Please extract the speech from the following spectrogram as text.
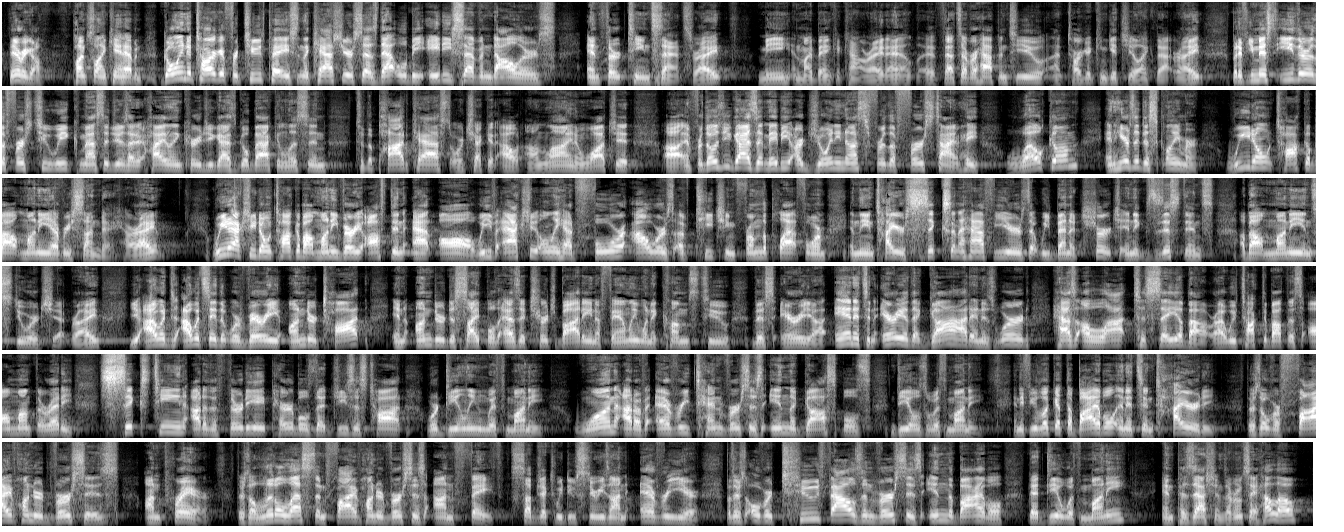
There we go. Punchline can't happen. Going to Target for toothpaste, and the cashier says that will be $87 and 13 cents, right? Me and my bank account, right? And if that's ever happened to you, uh, Target can get you like that, right? But if you missed either of the first two week messages, I highly encourage you guys go back and listen to the podcast or check it out online and watch it. Uh, and for those of you guys that maybe are joining us for the first time, hey, welcome. And here's a disclaimer we don't talk about money every Sunday, all right? We actually don't talk about money very often at all. We've actually only had four hours of teaching from the platform in the entire six and a half years that we've been a church in existence about money and stewardship, right? I would, I would say that we're very under taught and under discipled as a church body and a family when it comes to this area. And it's an area that God and His Word has a lot to say about, right? We've talked about this all month already. 16 out of the 38 parables that Jesus taught were dealing with money. One out of every 10 verses in the Gospels deals with money. And if you look at the Bible in its entirety, there's over 500 verses on prayer. There's a little less than 500 verses on faith, subject we do series on every year. But there's over 2,000 verses in the Bible that deal with money and possessions. Everyone say hello.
